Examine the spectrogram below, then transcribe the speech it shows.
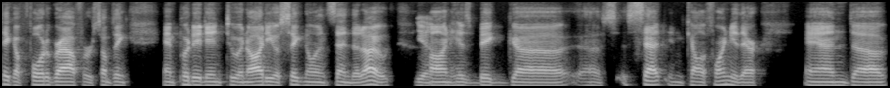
take a photograph or something and put it into an audio signal and send it out yeah. on his big uh, uh, set in California there. And uh,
